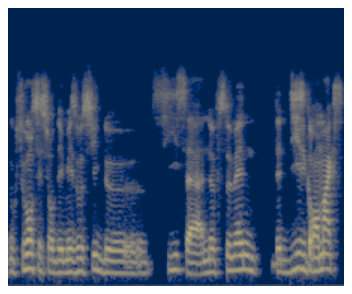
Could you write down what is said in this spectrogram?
Donc, souvent, c'est sur des mésocycles de 6 à 9 semaines, peut-être 10 grand max.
